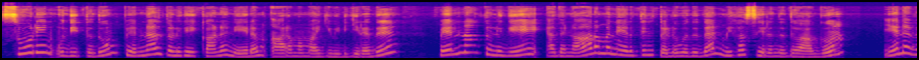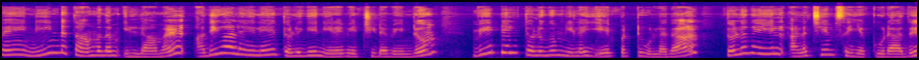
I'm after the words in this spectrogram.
சூரியன் உதித்ததும் பெருநாள் தொழுகைக்கான நேரம் ஆரம்பமாகி விடுகிறது. பெருநாள் தொழுகையை அதன் ஆரம்ப நேரத்தில் தொழுவதுதான் மிக சிறந்தது ஆகும். எனவே நீண்ட தாமதம் இல்லாமல் அதிகாலையிலே தொழுகை நிறைவேற்றிட வேண்டும். வீட்டில் தொழுகும் நிலை ஏற்பட்டு உள்ளதால் தொழுகையில் அலட்சியம் செய்யக்கூடாது.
